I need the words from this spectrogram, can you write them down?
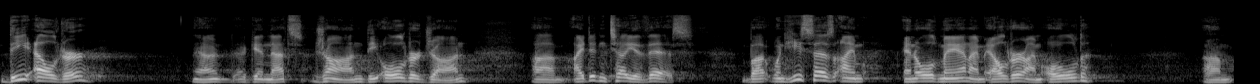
the elder, again, that's John, the older John. Um, I didn't tell you this, but when he says, I'm an old man, I'm elder, I'm old, um,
